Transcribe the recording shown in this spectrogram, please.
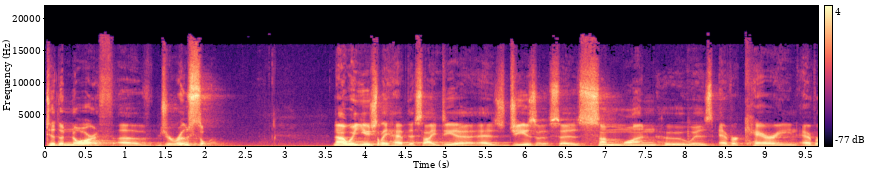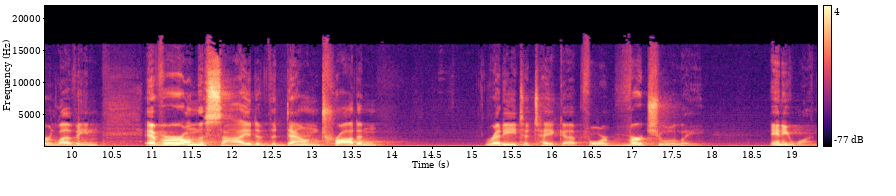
to the north of Jerusalem. Now, we usually have this idea as Jesus as someone who is ever caring, ever loving, ever on the side of the downtrodden ready to take up for virtually anyone.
